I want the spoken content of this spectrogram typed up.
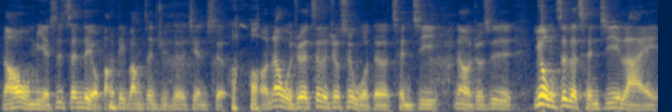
然后我们也是真的有帮地方争取这个建设。哦，那我觉得这个就是我的成绩，那我就是用这个成绩来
